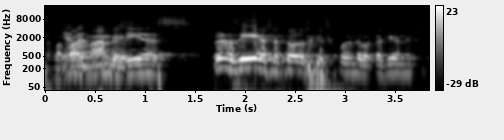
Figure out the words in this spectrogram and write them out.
Papá Mañana, Hernández. buenos días. Buenos días a todos los que se fueron de vacaciones.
